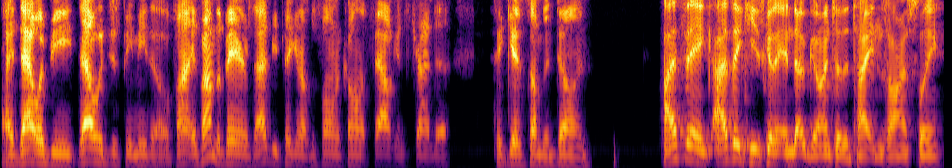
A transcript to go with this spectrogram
Like, that would be that would just be me though. If I if I'm the Bears, I'd be picking up the phone and calling the Falcons trying to to get something done. I think I think he's going to end up going to the Titans. Honestly,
